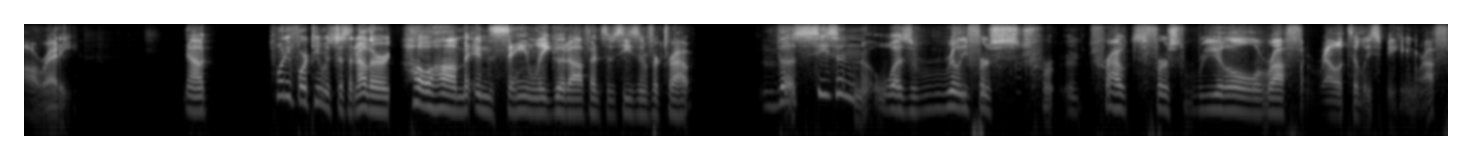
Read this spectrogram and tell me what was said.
already. Now, 2014 was just another ho hum, insanely good offensive season for Trout. The season was really first tr- Trout's first real rough, relatively speaking, rough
